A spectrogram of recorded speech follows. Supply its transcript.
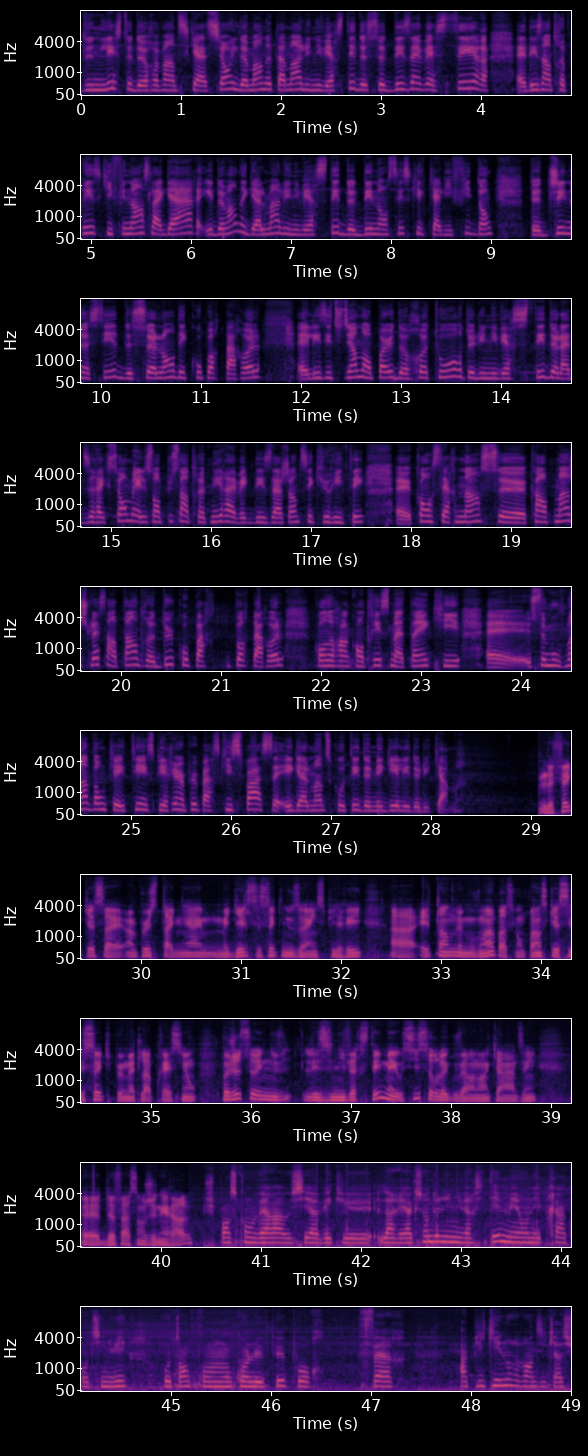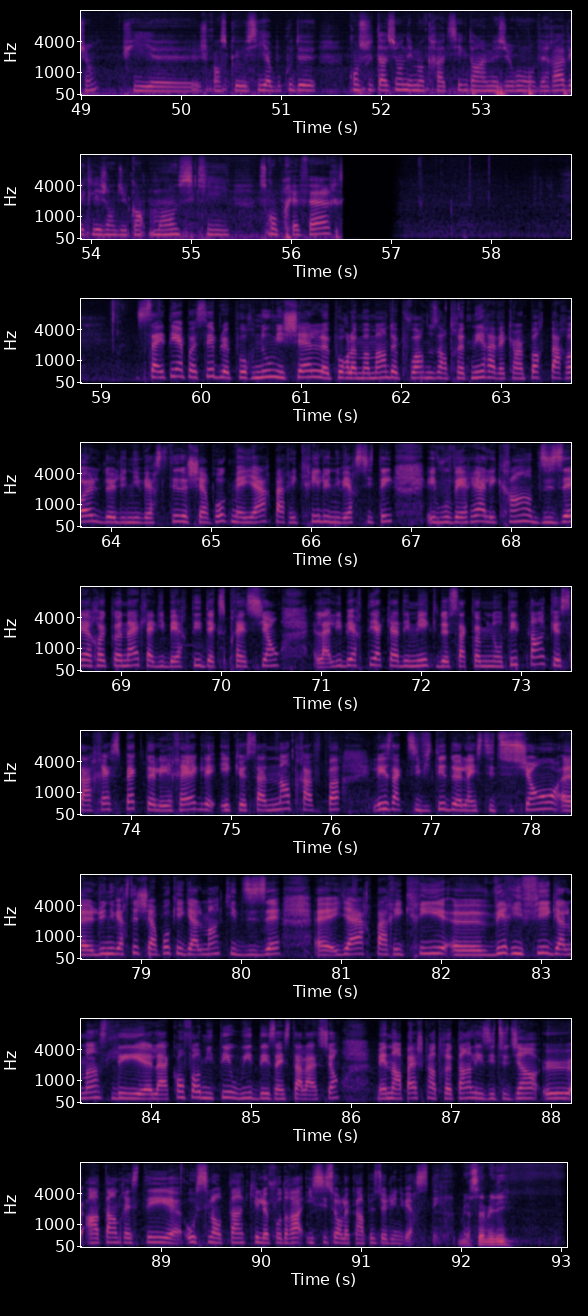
d'une liste de revendications. Ils demandent notamment à l'université de se désinvestir des entreprises qui financent la guerre et demandent également à l'université de dénoncer ce qu'ils qualifient donc de génocide. Selon des co-porte-parole, les étudiants n'ont pas eu de retour de l'université, de la direction, mais ils ont pu s'entretenir avec des agents de sécurité euh, concernant ce campement. Je laisse entendre deux porte-parole qu'on a rencontrés ce matin, qui, euh, ce mouvement donc qui a été inspiré un peu par ce qui se passe également du côté de McGill et de l'UQAM. Le fait que ça ait un peu stagné à McGill, c'est ça qui nous a inspiré à étendre le mouvement parce qu'on pense que c'est ça qui peut mettre la pression, pas juste sur les universités, mais aussi sur le gouvernement canadien euh, de façon générale. Je pense qu'on verra aussi avec euh, la réaction de l'université, mais on est prêt à continuer autant qu'on le peut pour faire appliquer nos revendications. Puis euh, je pense qu'aussi il y a beaucoup de consultations démocratiques dans la mesure où on verra avec les gens du campement ce qu'on ce qu'on préfère. Ça a été impossible pour nous, Michel, pour le moment, de pouvoir nous entretenir avec un porte-parole de l'Université de Sherbrooke. Mais hier, par écrit, l'université, et vous verrez à l'écran, disait reconnaître la liberté d'expression, la liberté académique de sa communauté tant que ça respecte les règles et que ça n'entrave pas les activités de l'institution. Euh, L'Université de Sherbrooke également qui disait euh, hier par écrit euh, vérifier également les, la conformité, oui, des installations. Mais n'empêche qu'entre-temps, les étudiants, eux, entendent rester aussi longtemps qu'il le faudra ici sur le campus de l'université. Merci, Amélie.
